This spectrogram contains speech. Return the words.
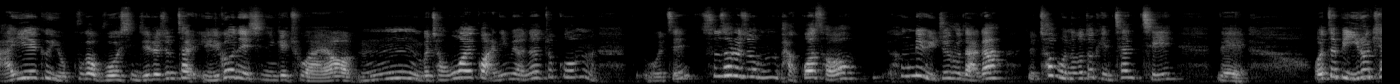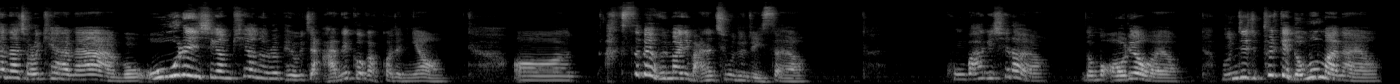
아이의 그 욕구가 무엇인지를 좀 잘 읽어내시는 게 좋아요. 음, 뭐 전공할 거 아니면은 조금, 뭐지? 순서를 좀 바꿔서 흥미 위주로다가 좀 쳐보는 것도 괜찮지. 네. 어차피 이렇게 하나 저렇게 하나 뭐 오랜 시간 피아노를 배우지 않을 것 같거든요. 어, 학습에 불만이 많은 친구들도 있어요. 공부하기 싫어요. 너무 어려워요. 문제집 풀 게 너무 많아요.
